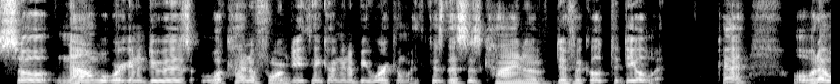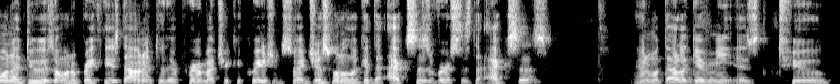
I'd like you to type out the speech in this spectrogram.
so now what we're going to do is, what kind of form do you think I'm going to be working with? Because this is kind of difficult to deal with. Okay. Well, what I want to do is I want to break these down into their parametric equations. So I just want to look at the x's versus the x's. And what that'll give me is 2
